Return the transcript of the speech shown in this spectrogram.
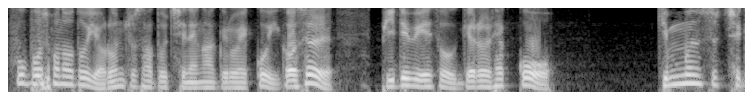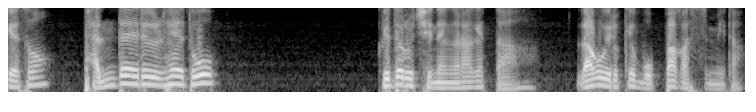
후보 선호도 여론조사도 진행하기로 했고 이것을 비대위에서 의결을 했고 김문수 측에서 반대를 해도 그대로 진행을 하겠다. 라고 이렇게 못 박았습니다.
